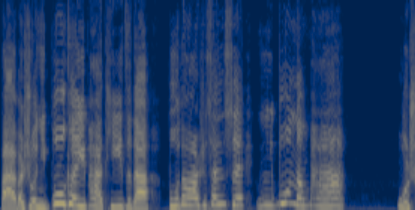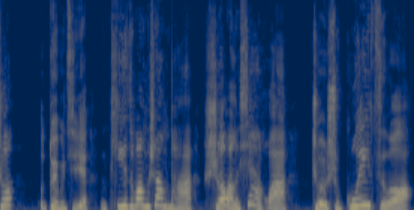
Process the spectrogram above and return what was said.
爸爸说你不可以爬梯子的，不到二十三岁你不能爬。”我说：“对不起，梯子往上爬，蛇往下滑。”这是规则。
